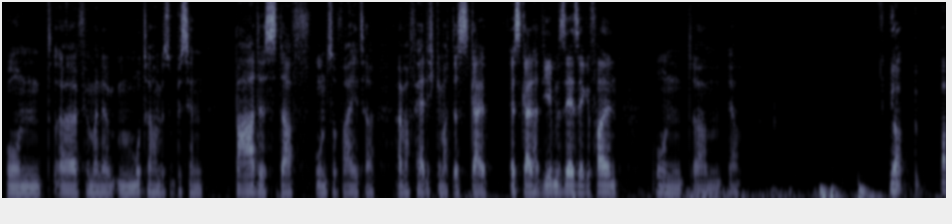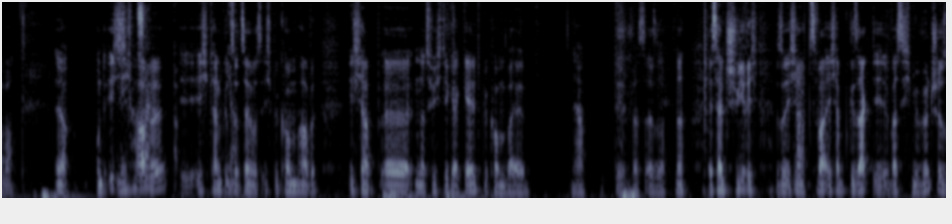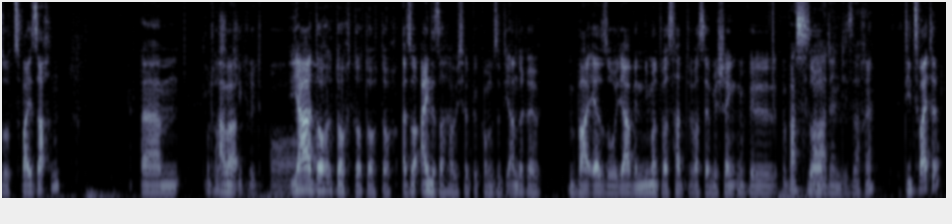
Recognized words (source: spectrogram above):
und äh, für meine Mutter haben wir so ein bisschen Badestuff und so weiter einfach fertig gemacht. Das ist geil. Ist geil, hat jedem sehr, sehr gefallen. Und ähm, ja. Ja, Baba. Ja. Und ich, Nee, ich habe, sagen, ich kann kurz ja. erzählen, was ich bekommen habe. Ich habe äh, natürlich, Digga, Geld bekommen, weil, ja, was, also, ne, ist halt schwierig. Also ich Ja. habe zwar, ich habe gesagt, was ich mir wünsche, so zwei Sachen. Ähm, Und hast Aber- du nicht gekriegt? Oh. ja, doch, doch, doch, doch, doch. Also eine Sache habe ich halt bekommen, so die andere war eher so, ja, wenn niemand was hat, was er mir schenken will. Was So. war denn die Sache? Die zweite,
